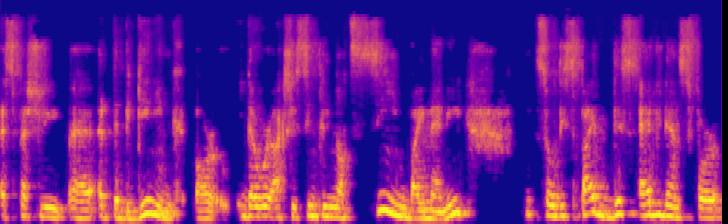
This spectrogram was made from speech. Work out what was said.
especially uh, at the beginning, or they were actually simply not seen by many. So, despite this evidence for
